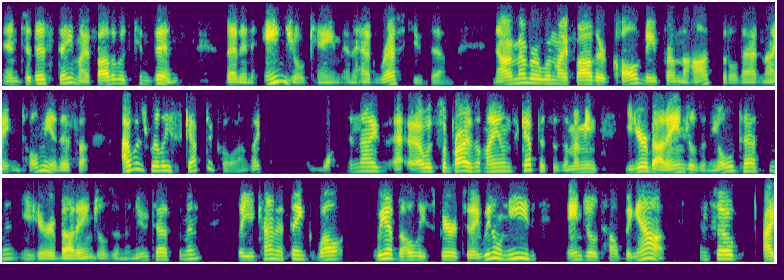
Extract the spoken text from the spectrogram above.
And to this day, my father was convinced that an angel came and had rescued them. Now, I remember when my father called me from the hospital that night and told me this, I was really skeptical. I was like, and I, I was surprised at my own skepticism. I mean, you hear about angels in the Old Testament, you hear about angels in the New Testament, but you kind of think, well, we have the Holy Spirit today. We don't need angels helping out. And so I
